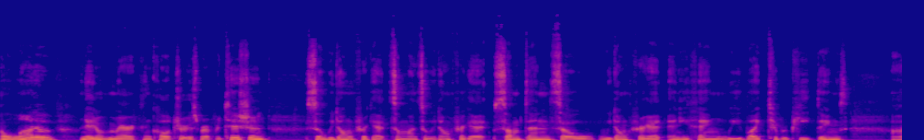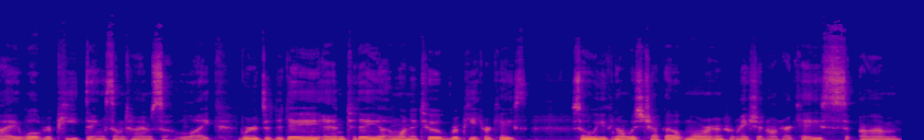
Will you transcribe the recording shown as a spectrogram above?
a lot of Native American culture is repetition. So we don't forget someone, so we don't forget something, so we don't forget anything. We like to repeat things. I will repeat things sometimes like words of the day, and today I wanted to repeat her case. So you can always check out more information on her case. Um,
